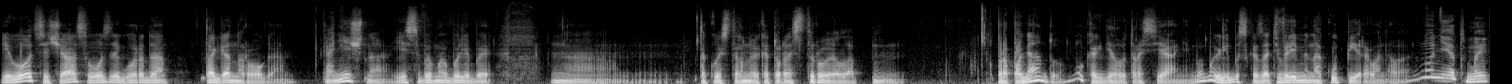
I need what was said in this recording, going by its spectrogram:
и вот сейчас возле города Таганрога. Конечно, если бы мы были бы такой страной, которая строила пропаганду, ну, как делают россияне, мы могли бы сказать временно оккупированного. Но нет, мы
